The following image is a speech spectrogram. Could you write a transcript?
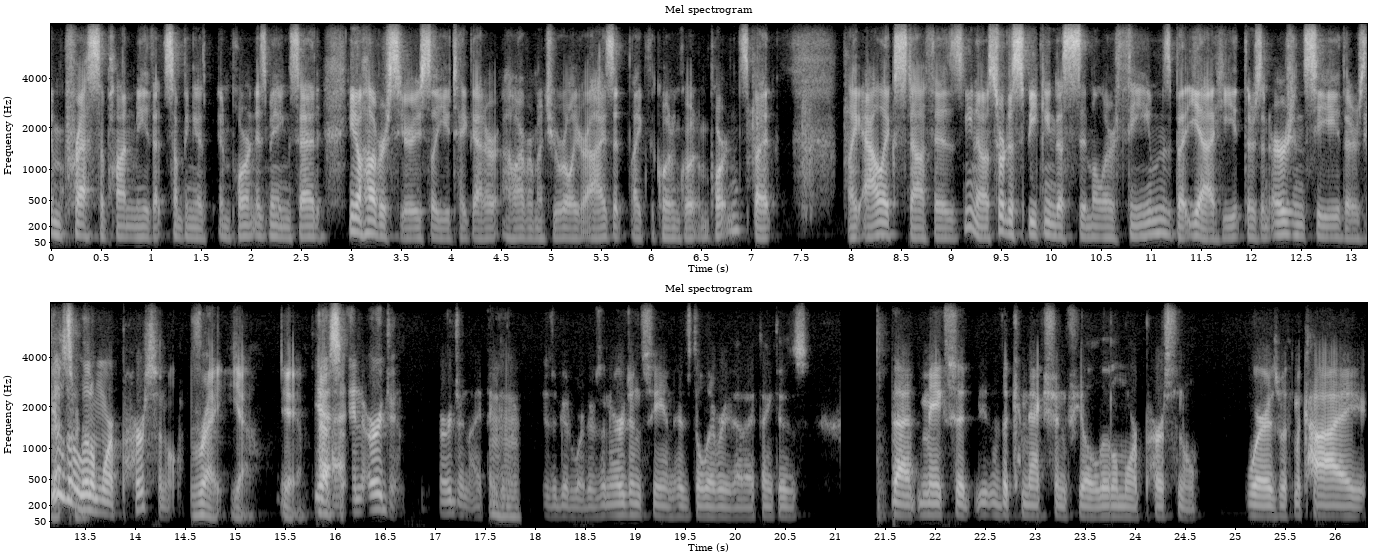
impress upon me that something is important is being said. You know however seriously you take that or however much you roll your eyes at like the quote unquote importance. But like Alex stuff is you know sort of speaking to similar themes but yeah he there's an urgency there's feels a sort of- little more personal. right yeah yeah Yeah, absolutely. and urgent. Urgent, I think, is, Mhm. a, is a good word. There's an urgency in his delivery that I think is that makes it the connection feel a little more personal. Whereas with MacKaye,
